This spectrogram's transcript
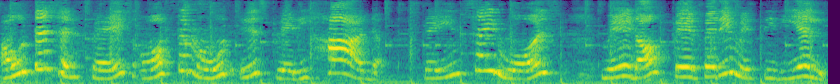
Outer surface of the mound is very hard. The inside walls made of papery material.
